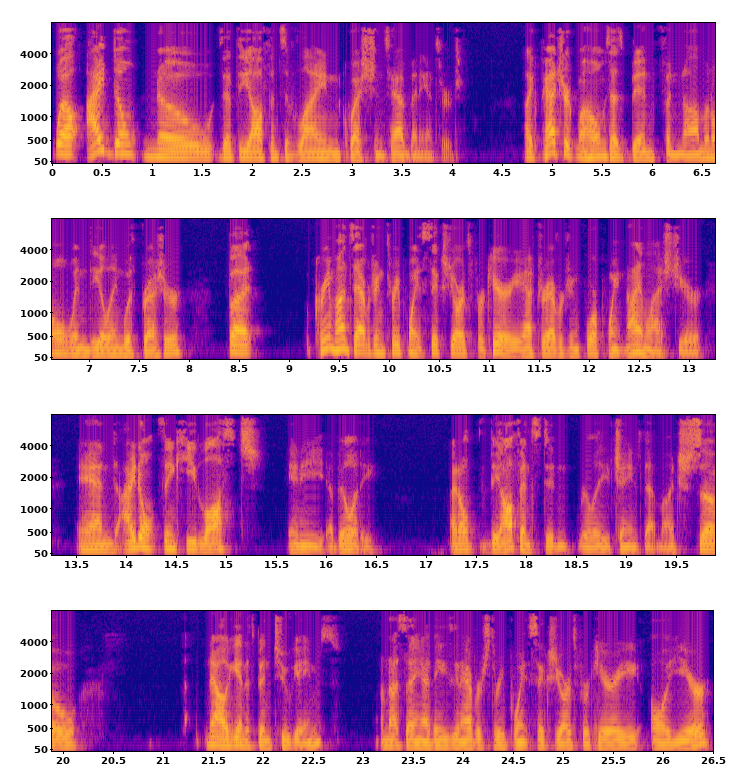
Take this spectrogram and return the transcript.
Well, I don't know that the offensive line questions have been answered. Like Patrick Mahomes has been phenomenal when dealing with pressure, but Kareem Hunt's averaging 3.6 yards per carry after averaging 4.9 last year. And I don't think he lost any ability. I don't, the offense didn't really change that much. So now again, it's been two games. I'm not saying I think he's going to average 3.6 yards per carry all year,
